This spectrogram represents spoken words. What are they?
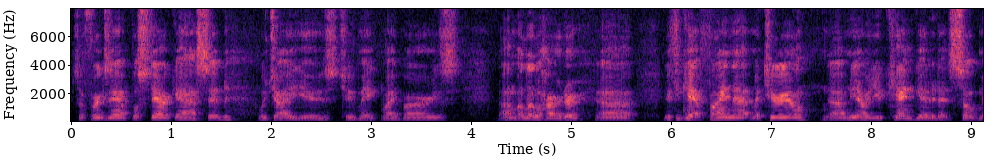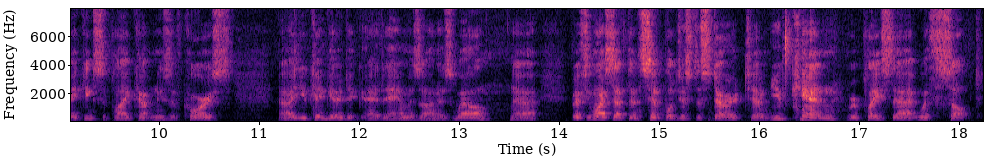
So, for example, stearic acid, which I use to make my bars um, a little harder. If you can't find that material, um, you know, you can get it at soap making supply companies, of course. Uh, you can get it at, Amazon as well. Uh, but if you want something simple just to start, um, you can replace that with salt.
